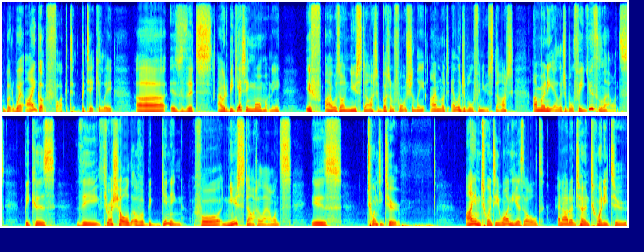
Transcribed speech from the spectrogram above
but where I got fucked, particularly, uh, is that I would be getting more money if I was on New Start, but unfortunately, I'm not eligible for New Start. I'm only eligible for Youth Allowance because the threshold of a beginning for New Start allowance is 22. I am 21 years old, and I don't turn 22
